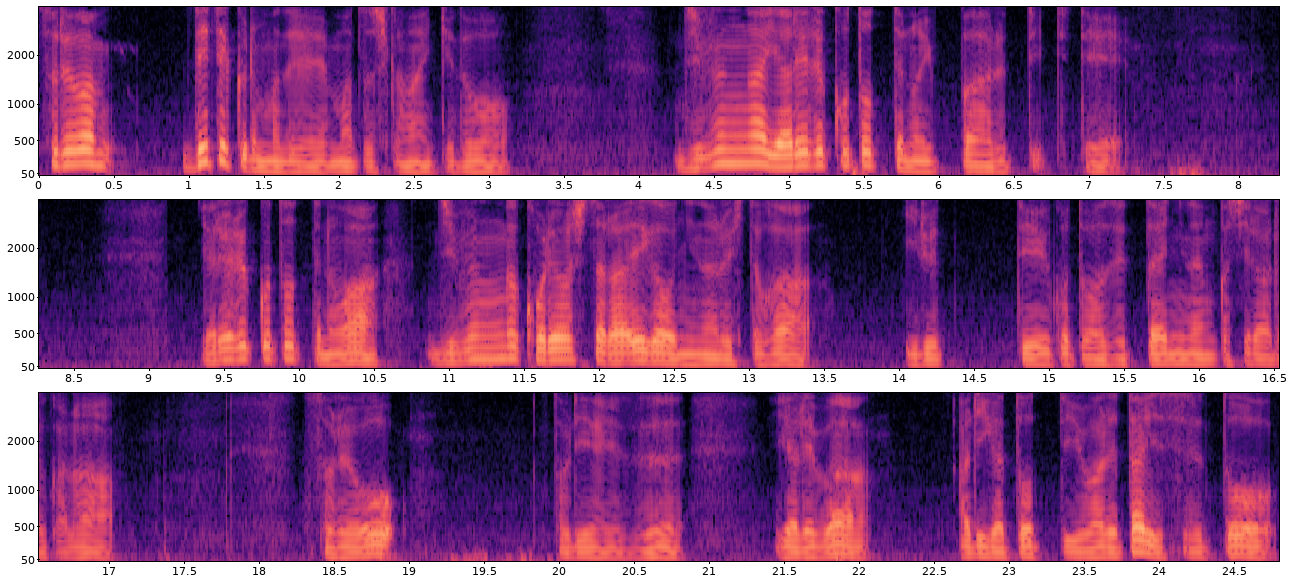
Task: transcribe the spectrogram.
それは出てくるまで待つしかないけど自分がやれることってのいっぱいあるって言っててやれることってのは自分がこれをしたら笑顔になる人がいるっていうことは絶対に何かしらあるからそれをとりあえずやればありがとうって言われたりすると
